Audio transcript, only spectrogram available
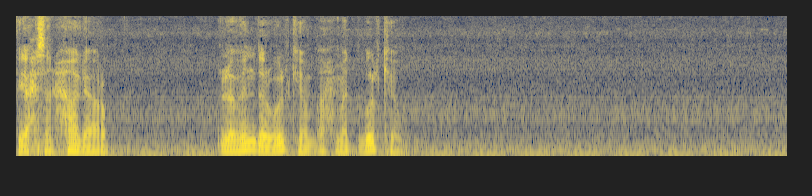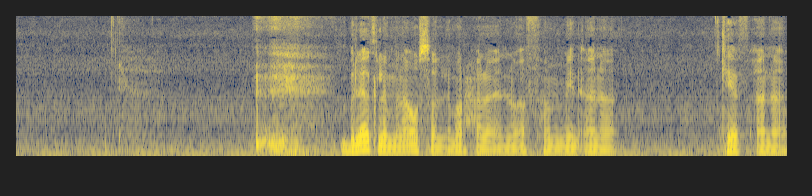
في أحسن حال يا رب. لافندر welcome أحمد welcome بلاك لما أوصل لمرحلة إنه أفهم مين أنا كيف أنا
